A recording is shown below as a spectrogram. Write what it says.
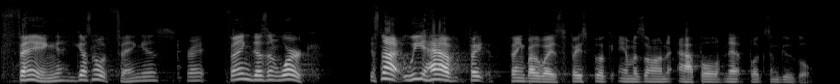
FANG, you guys know what FANG is, right? FANG doesn't work. It's not, we have, FANG, by the way, is Facebook, Amazon, Apple, Netflix, and Google.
